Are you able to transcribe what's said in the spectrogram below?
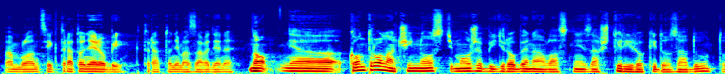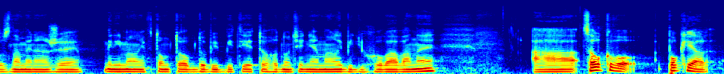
ambulancii, ktorá to nerobí, ktorá to nemá zavedené? No, e, kontrolná činnosť môže byť robená vlastne za 4 roky dozadu, to znamená, že minimálne v tomto období by tieto hodnotenia mali byť uchovávané. A celkovo, pokiaľ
